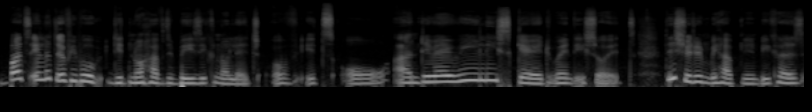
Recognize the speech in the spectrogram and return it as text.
But a lot of people did not have the basic knowledge of it all and they were really scared when they saw it. This shouldn't be happening because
